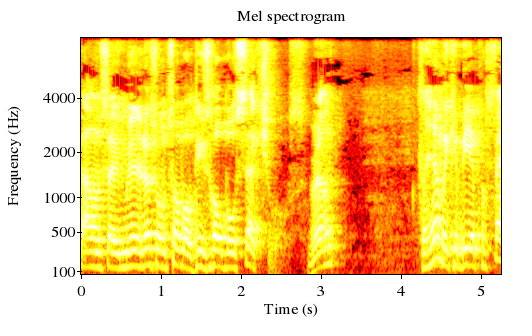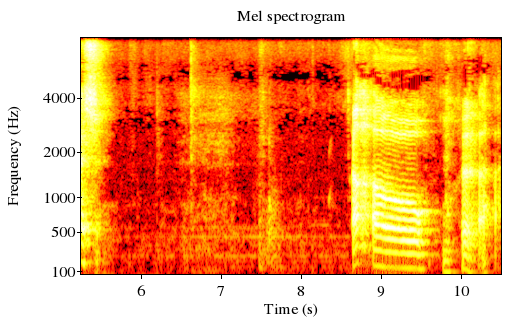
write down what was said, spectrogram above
I don't say, man, that's what I'm talking about, these homosexuals. Really? For him, it can be a profession. Uh oh.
